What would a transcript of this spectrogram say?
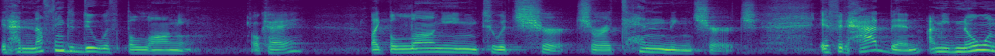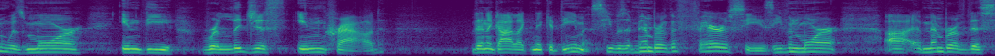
It had nothing to do with belonging, okay? Like belonging to a church or attending church. If it had been, I mean, no one was more in the religious in crowd than a guy like Nicodemus. He was a member of the Pharisees, even more uh, a member of this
